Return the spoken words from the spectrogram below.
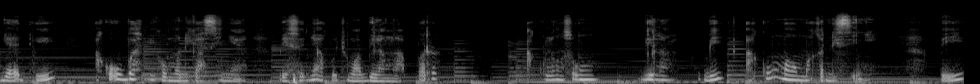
jadi aku ubah nih komunikasinya. Biasanya aku cuma bilang lapar aku langsung bilang bi aku mau makan di sini. Bi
